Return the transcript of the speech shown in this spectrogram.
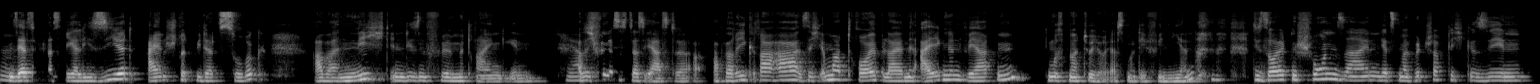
und hm. selbst wenn man das realisiert, einen Schritt wieder zurück, aber nicht in diesen Film mit reingehen. Ja. Also ich finde, das ist das Erste. Aparigraha, sich immer treu bleiben in eigenen Werten. Die muss man natürlich auch erstmal definieren. Die sollten schon sein, jetzt mal wirtschaftlich gesehen.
